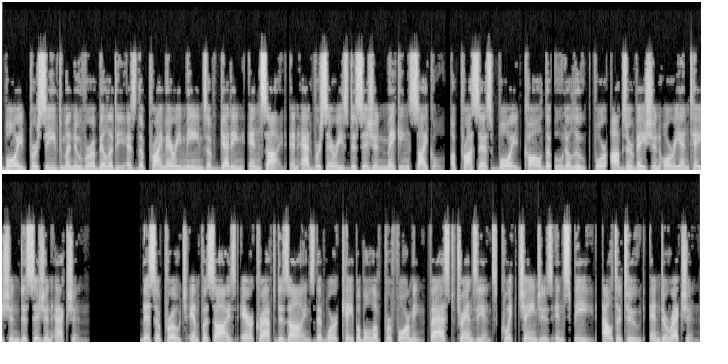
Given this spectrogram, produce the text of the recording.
Boyd perceived maneuverability as the primary means of getting inside an adversary's decision-making cycle, a process Boyd called the OODA loop for observation orientation decision action. This approach emphasized aircraft designs that were capable of performing fast transients quick changes in speed, altitude, and direction,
